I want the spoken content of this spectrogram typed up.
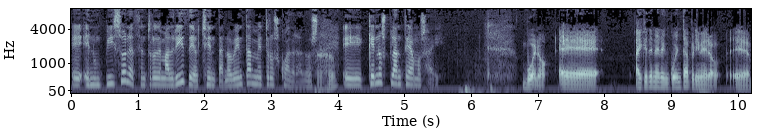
en un piso en el centro de Madrid de 80, 90 metros cuadrados. ¿Qué nos planteamos ahí? Bueno, eh, hay que tener en cuenta primero, eh,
